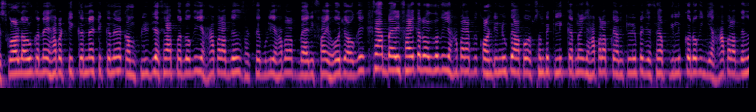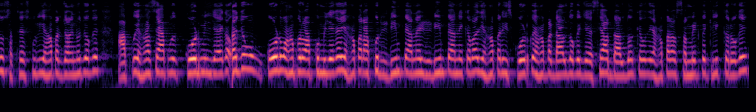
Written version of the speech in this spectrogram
स्क्रॉल डाउन करना है यहाँ पर टिक करना है टिक करना है कंप्लीट जैसे आप कर दोगे यहाँ पर आप देखो सक्सेसफुल यहाँ पर आप वेरीफाई हो जाओगे जैसे आप वेरीफाई करवा दोगे यहाँ पर आपको कंटिन्यू पे आप ऑप्शन पर क्लिक करना है यहाँ पर आप कंटिन्यू पे जैसे आप क्लिक करोगे यहाँ पर आप देखो सक्सेसफुल यहाँ पर ज्वाइन हो जाओगे आपको यहाँ से आपको कोड मिल जाएगा जाएगा जो कोड वहाँ पर आपको मिलेगा यहाँ पर आपको रिडीम पे आना है रिडीम पे आने के बाद यहाँ पर इस कोड को यहाँ पर डाल दोगे जैसे आप डाल दोगे यहाँ पर आप सबमिट पे क्लिक करोगे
